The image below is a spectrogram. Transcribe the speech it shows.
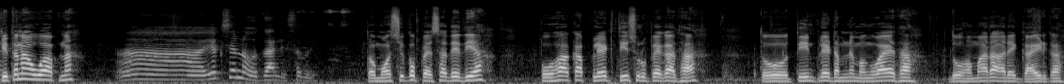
कितना हुआ अपना? एकशे नऊ झाले सगळे। तो मौसी को पैसा दे दिया। पोहा का प्लेट तीस रुपए का था। तो तीन प्लेट हमने मंगवाया था दो हमारा और एक गाइड का।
